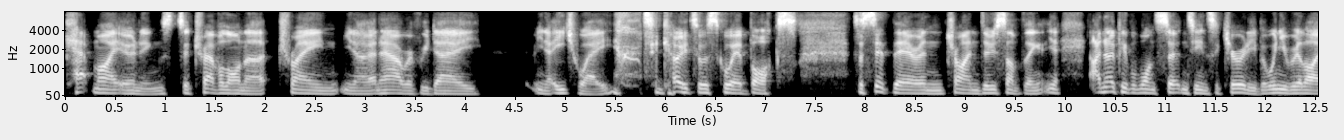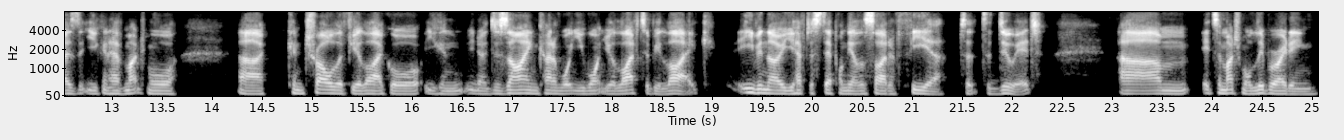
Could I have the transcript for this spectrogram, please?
cap my earnings to travel on a train you know an hour every day you know each way to go to a square box to sit there and try and do something. Yeah, I know people want certainty and security, but when you realize that you can have much more uh, control, if you like, or you can you know design kind of what you want your life to be like even though you have to step on the other side of fear to, to do it, um, it's a much more liberating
